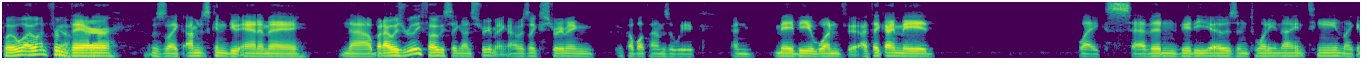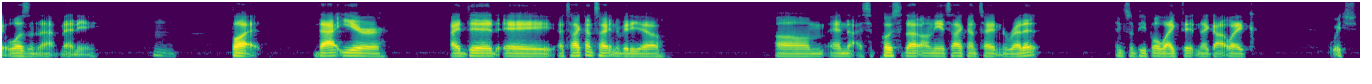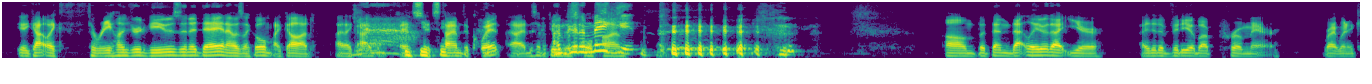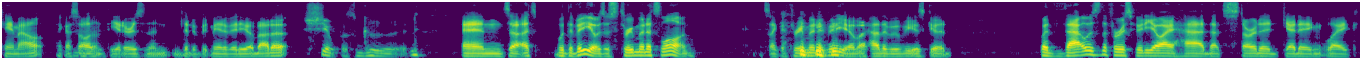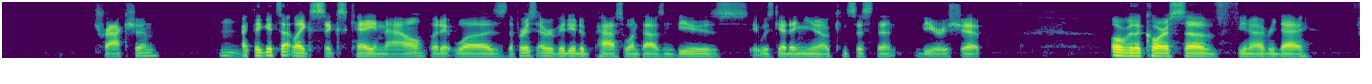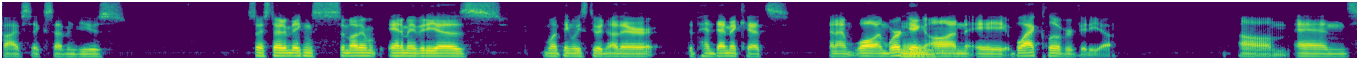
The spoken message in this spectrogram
But I went from Yeah. there. It was like I'm just gonna do anime now, but I was really focusing on streaming. I was like streaming a couple of times a week, and maybe one. I think I made like seven videos in 2019. Like it wasn't that many, Hmm. but that year I did a Attack on Titan video, um, and I posted that on the Attack on Titan Reddit, and some people liked it, and I got like, which it got like 300 views in a day, and I was like, oh my god, I like, Yeah. I, it's, it's time to quit. I just, I'm, doing I'm this gonna make time. it. Um, but then that later that year, I did a video about Promare right when it came out. Like I saw it in theaters, and then did a, made a video about it. Shit was good. and uh, it's what the video is. It's three minutes long. It's like a three minute video about how the movie is good. But that was the first video I had that started getting like traction. Hmm. I think it's at like 6k now, but it was the first ever video to pass 1,000 views. It was getting you know consistent viewership over the course of you know every day, five, six, seven views. So I started making some other anime videos. One thing leads to another. The pandemic hits, and I'm while I'm working Mm. on a Black Clover video. Um, and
